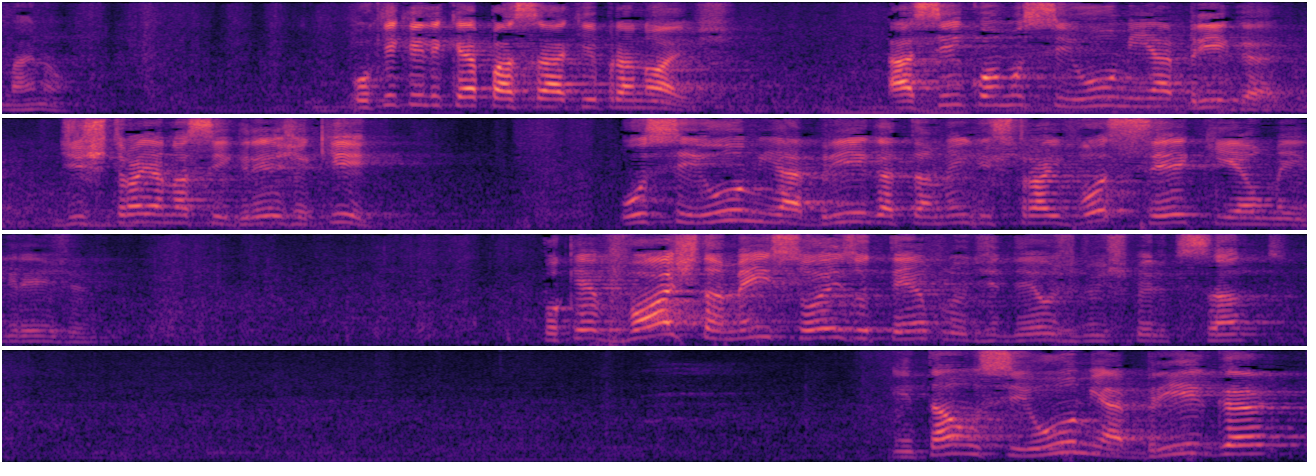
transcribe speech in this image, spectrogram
Mas não. O que, que ele quer passar aqui para nós? Assim como o ciúme e a briga destrói a nossa igreja aqui, o ciúme e a briga também destrói você que é uma igreja. Porque vós também sois o templo de Deus, do Espírito Santo. Então, o ciúme, a briga,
